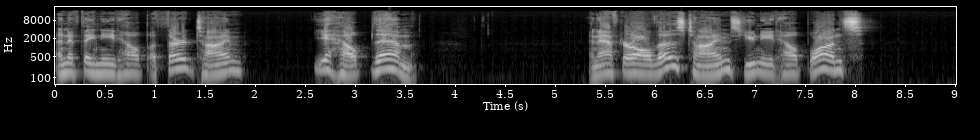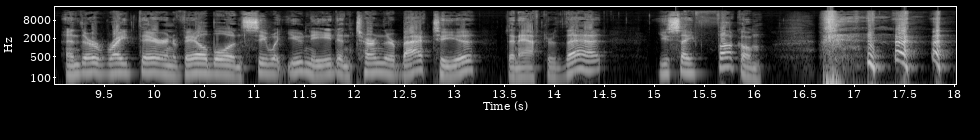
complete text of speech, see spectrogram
And if they need help a third time, you help them. And after all those times, you need help once, and they're right there and available and see what you need and turn their back to you, then after that, you say, fuck them.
